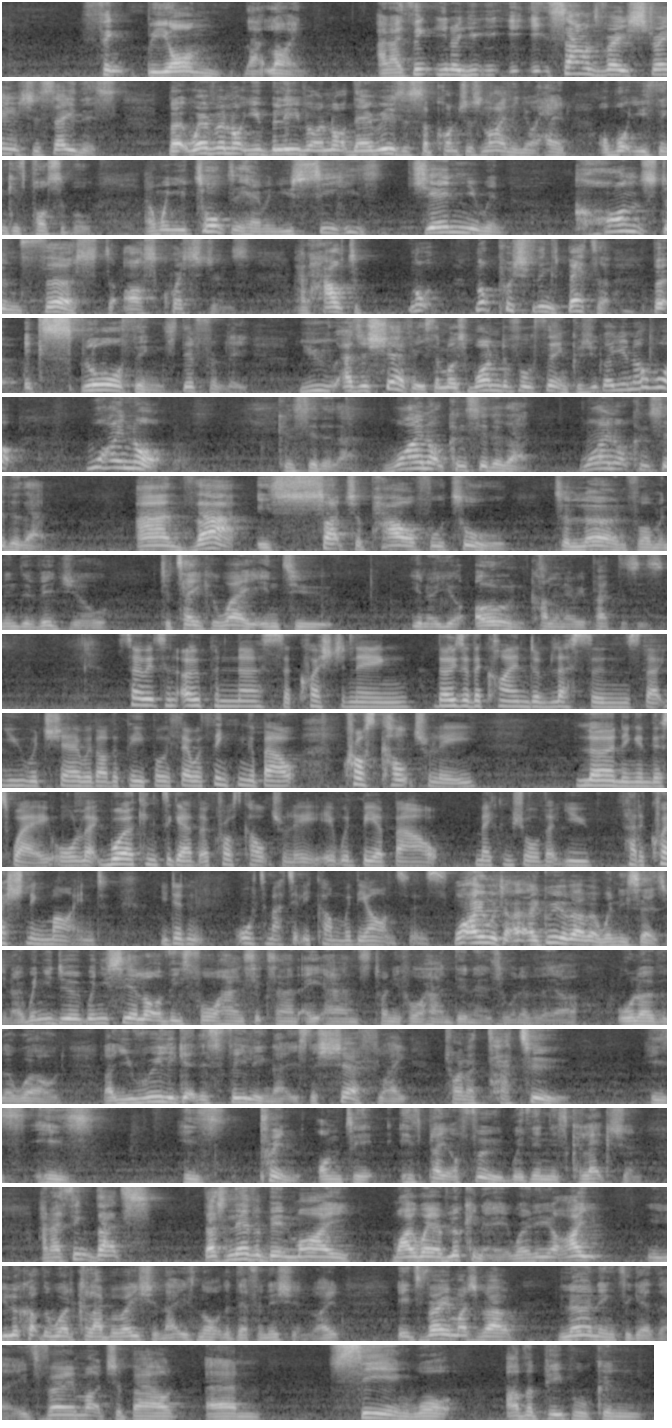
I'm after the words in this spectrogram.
think beyond that line. And I think, you know, you, it, it sounds very strange to say this, but whether or not you believe it or not, there is a subconscious line in your head of what you think is possible. And when you talk to him and you see his genuine, constant thirst to ask questions and how to not, not push for things better, but explore things differently, you, as a chef, it's the most wonderful thing because you go, you know what? Why not consider that? Why not consider that? Why not consider that? And that is such a powerful tool to learn from an individual to take away into, you know, your own culinary practices. So it's an openness, a questioning. Those are the kind of lessons that you would share with other people if they were thinking about cross culturally learning in this way or like working together cross culturally. It would be about making sure that you had a questioning mind. You didn't automatically come with the answers. Well, I, always, I agree with Albert when he says, you know, when you do, when you see a lot of these four hand, six hand, eight hands, 24 hand dinners or whatever they are, all over the world, like you really get this feeling that it's the chef like trying to tattoo his his his print onto his plate of food within this collection, and I think that's that's never been my my way of looking at it. When you know, I you look up the word collaboration, that is not the definition, right? It's very much about learning together. It's very much about um, seeing what other people can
